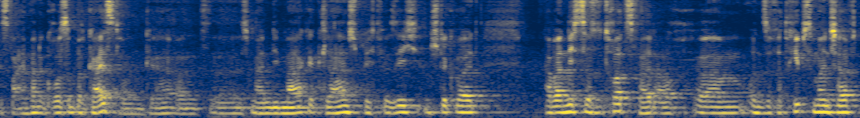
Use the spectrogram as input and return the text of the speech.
es war einfach eine große Begeisterung. Ja. Und äh, ich meine, die Marke, klar, spricht für sich ein Stück weit. Aber nichtsdestotrotz halt auch ähm, unsere Vertriebsmannschaft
